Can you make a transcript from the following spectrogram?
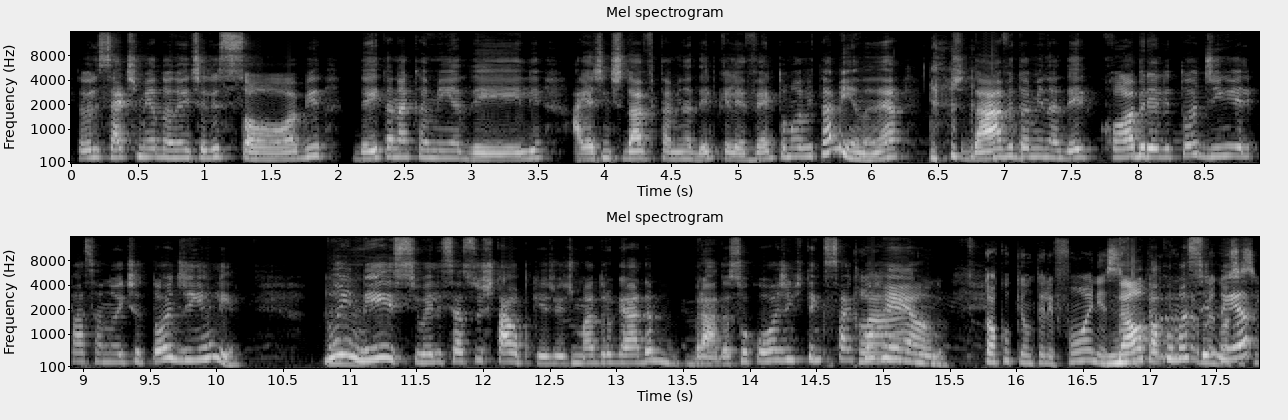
Então, ele, sete e meia da noite, ele sobe, deita na caminha dele, aí a gente dá a vitamina dele, porque ele é velho e toma vitamina, né? A gente dá a vitamina dele, cobre ele todinho e ele passa a noite todinha ali. No Hum. início, ele se assustava, porque às vezes de madrugada, brada socorro, a gente tem que sair Claro. correndo. Toca o quê? Um telefone? assim? Não, toca uma Um sineta, assim?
